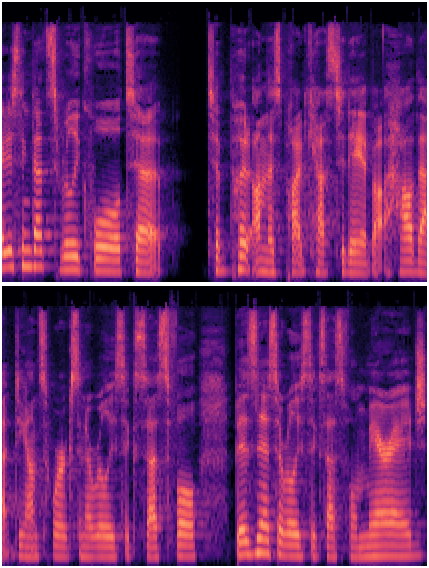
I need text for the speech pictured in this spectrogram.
I just think that's really cool to to put on this podcast today about how that dance works in a really successful business, a really successful marriage,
